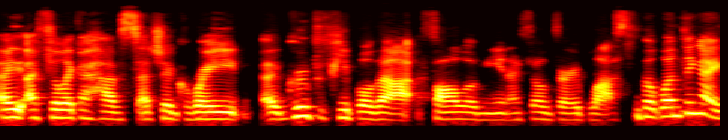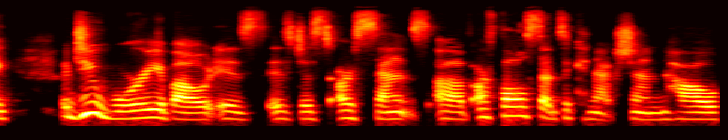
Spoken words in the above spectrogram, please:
I, I, feel like I have such a great a group of people that follow me, and I feel very blessed. But one thing I, I do worry about is is just our sense of our false sense of connection. How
